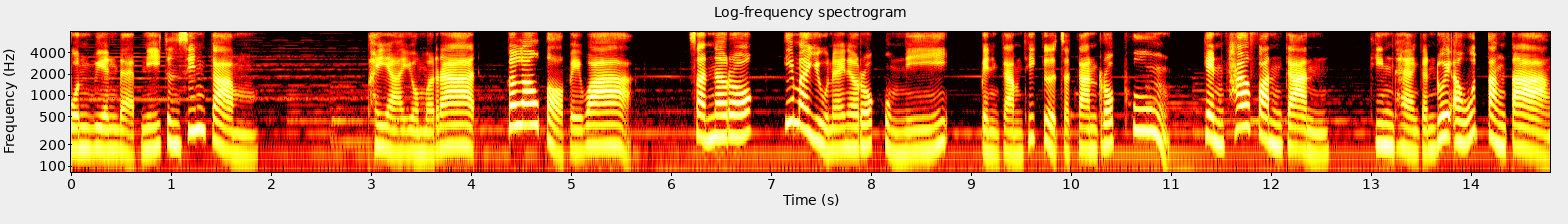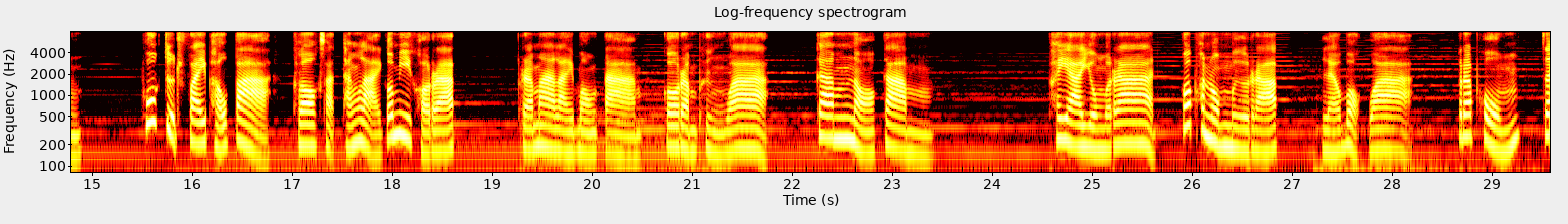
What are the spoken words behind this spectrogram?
วนเวียนแบบนี้จนสิ้นกรรมพญายมราช ก็เล่าต่อไปว่า สัตว์นรกที่มาอยู่ในนรกกลุ่มนี้ เป็นกรรมที่เกิดจากการรบพุ่งเห็นฆ่าฟันกัน ทิมแทงกันด้วยอาวุธต่างๆ พวกจุดไฟเผาป่า คลอกสัตว์ทั้งหลายก็มีขอรับ พระมาลัยมองตาม ก็รำพึงว่า กรรมหนอกรรมพญายมราชก็พนมมือรับ แล้วบอกว่า กระผมจะ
